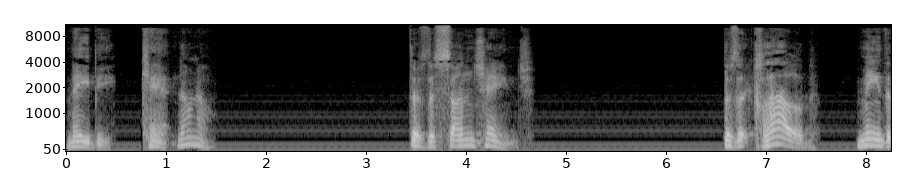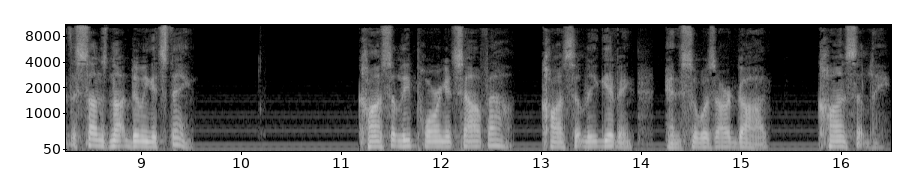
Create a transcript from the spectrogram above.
Maybe. Can't. No, no. Does the sun change? Does the cloud mean that the sun's not doing its thing? Constantly pouring itself out, constantly giving. And so is our God constantly.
